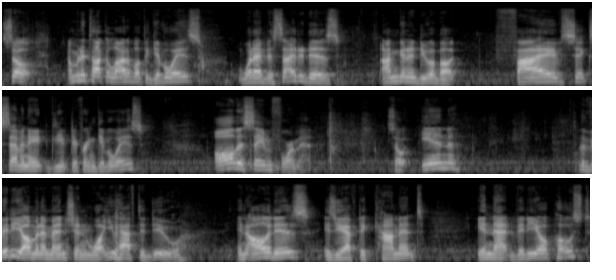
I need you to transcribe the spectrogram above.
So I'm gonna talk a lot about the giveaways. What I've decided is I'm gonna do about five, six, seven, eight different giveaways, all the same format. So in the video, I'm gonna mention what you have to do. And all it is, is you have to comment in that video post.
